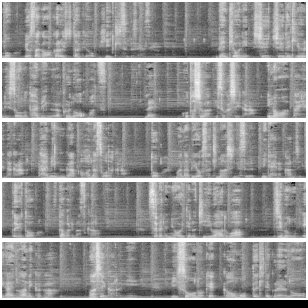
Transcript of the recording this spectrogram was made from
の良さがわかる人だけをひいきする先生。勉強に集中できる理想のタイミングが来るのを待つ。例、今年は忙しいから、今は大変だから、タイミングが合わなそうだから、と学びを先回しにするみたいな感じというと伝わりますか？すべてにおいてのキーワードは、自分以外の何かがマジカルに理想の結果を持ってきてくれるのを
